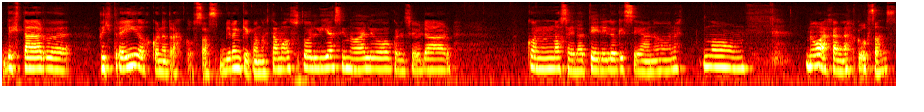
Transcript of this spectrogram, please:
de estar distraídos con otras cosas. Vieron que cuando estamos todo el día haciendo algo con el celular, con, no sé, la tele, lo que sea, no, no, no, bajan las cosas.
